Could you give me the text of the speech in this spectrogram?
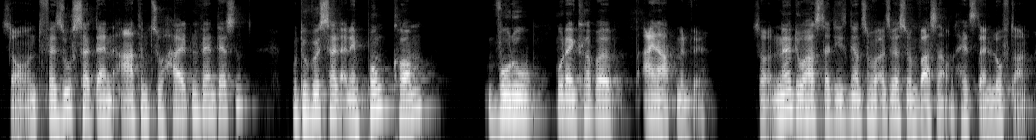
So, und versuchst halt deinen Atem zu halten währenddessen. Und du wirst halt an den Punkt kommen, wo du, wo dein Körper einatmen will. So, ne, du hast da diesen ganzen, als wärst du im Wasser und hältst deine Luft an. Und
